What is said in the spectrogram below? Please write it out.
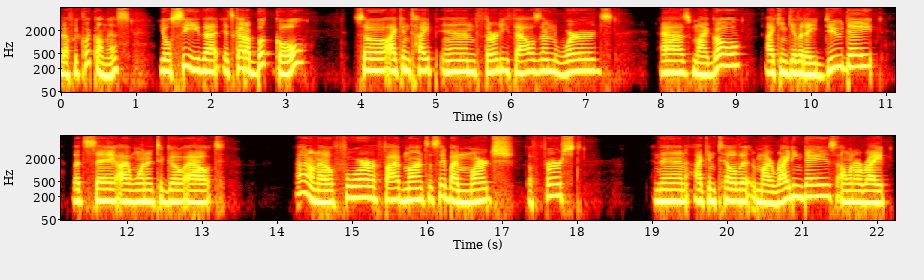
that if we click on this, you'll see that it's got a book goal. So I can type in 30,000 words as my goal. I can give it a due date. Let's say I wanted to go out, I don't know, four five months. Let's say by March the 1st. And then I can tell that my writing days, I want to write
